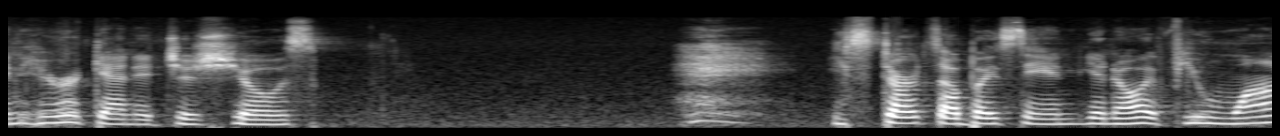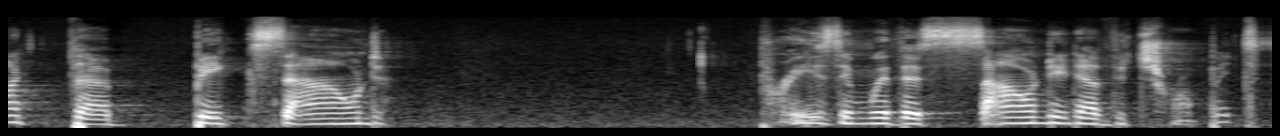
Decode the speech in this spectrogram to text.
And here again, it just shows. He starts out by saying, you know, if you want the big sound, praise him with the sounding of the trumpet.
